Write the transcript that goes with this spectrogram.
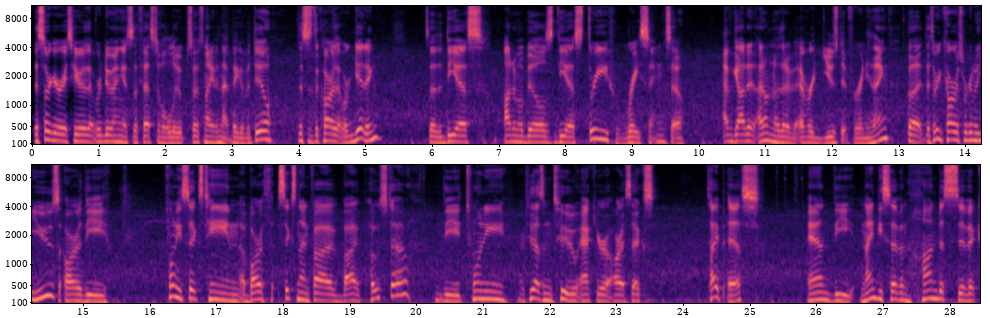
the circuit race here that we're doing is the festival loop, so it's not even that big of a deal. This is the car that we're getting. So the DS Automobiles DS3 Racing. So I've got it. I don't know that I've ever used it for anything, but the three cars we're going to use are the 2016 Abarth 695 Biposto, the 20 or 2002 Acura RSX Type S, and the 97 Honda Civic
